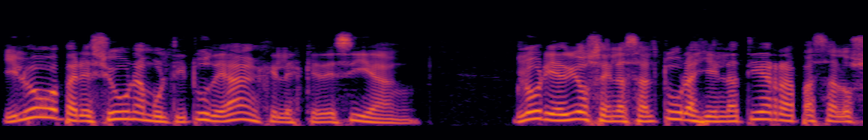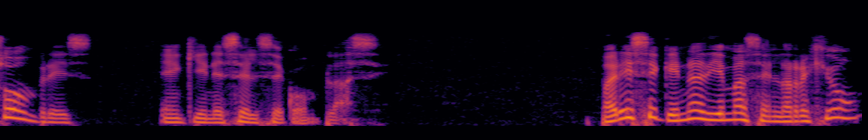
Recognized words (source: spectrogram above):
Y luego apareció una multitud de ángeles que decían, Gloria a Dios en las alturas y en la tierra pasa a los hombres, en quienes Él se complace. Parece que nadie más en la región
